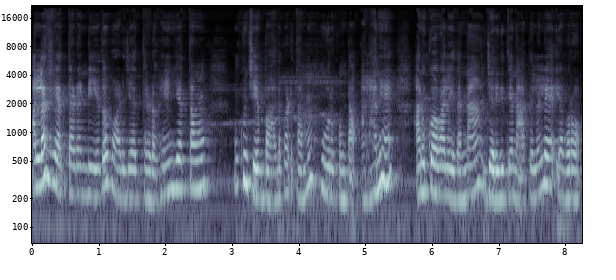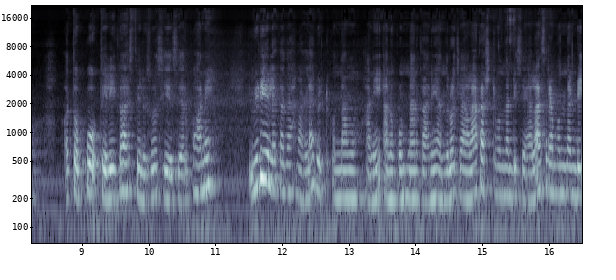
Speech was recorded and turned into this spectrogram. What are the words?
అల్లరి చేస్తాడండి. ఏదో పాడు చేస్తాడు. ఏం చేస్తాము? కొంచెం బాధపడతాము ఊరుకుంటాం. అలానే అనుకోవాలి. ఏదన్నా జరిగితే నా పిల్లలే ఎవరో తప్పు తెలియక తెలుసో చేశారు. కానీ వీడియోలే కదా మళ్ళీ పెట్టుకుందాము అని అనుకుంటున్నాను. కానీ అందులో చాలా కష్టం ఉందండి చాలా శ్రమ ఉందండి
